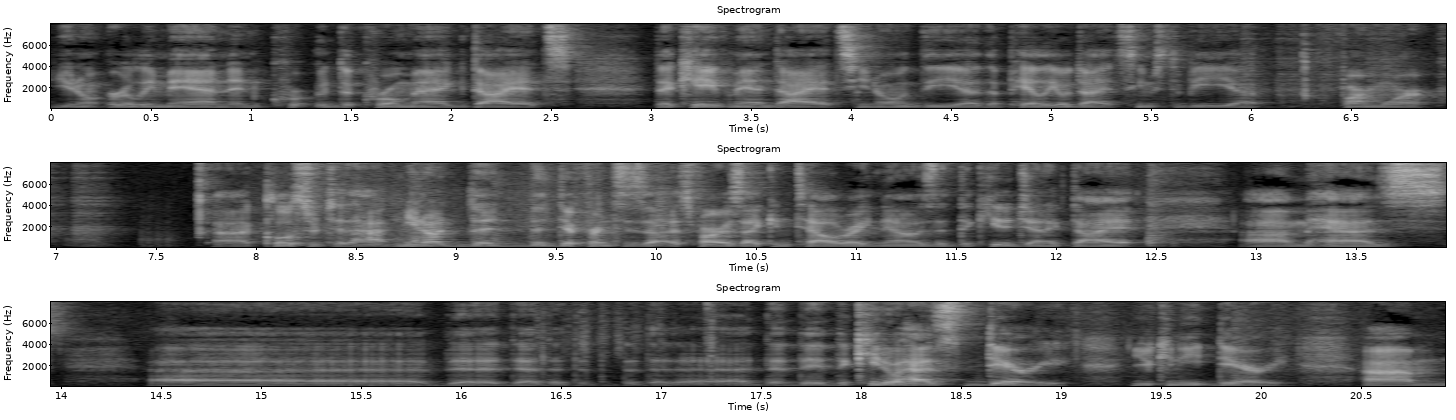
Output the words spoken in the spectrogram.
you know, early man and cro- the Cro-Mag diets, the caveman diets. You know, the uh, the paleo diet seems to be uh, far more uh, closer to that. You know, the the difference is, as far as I can tell right now, is that the ketogenic diet um, has. Uh, the, the, the, the, keto has dairy. You can eat dairy. Um,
